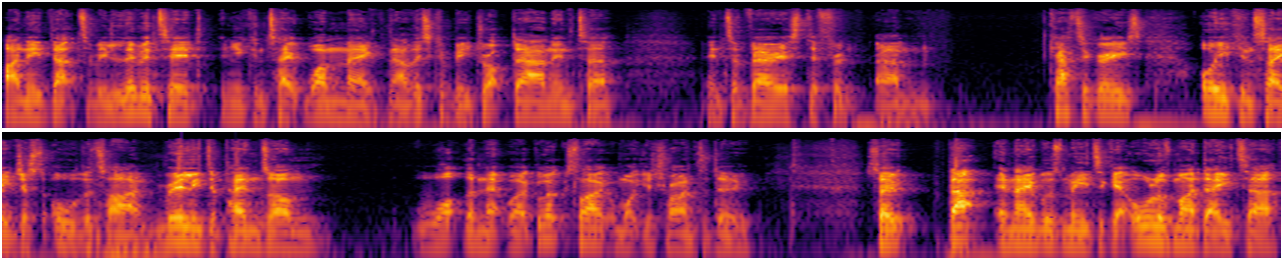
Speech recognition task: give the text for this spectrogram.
I need that to be limited, and you can take one meg. Now this could be dropped down into into various different um, categories, or you can say just all the time. Really depends on what the network looks like and what you're trying to do. So that enables me to get all of my data,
